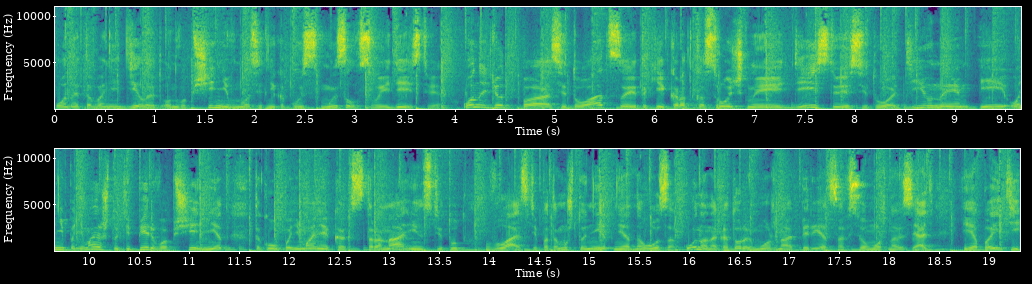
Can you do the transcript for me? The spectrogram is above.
он этого не делает, он вообще не вносит никакой смысл в свои действия. Он идет по ситуации, такие краткосрочные действия, ситуативные, и он не понимает, что теперь вообще нет такого понимания, как страна и институт власти, потому что нет ни одного закона, на который можно опереться, все можно взять и обойти.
